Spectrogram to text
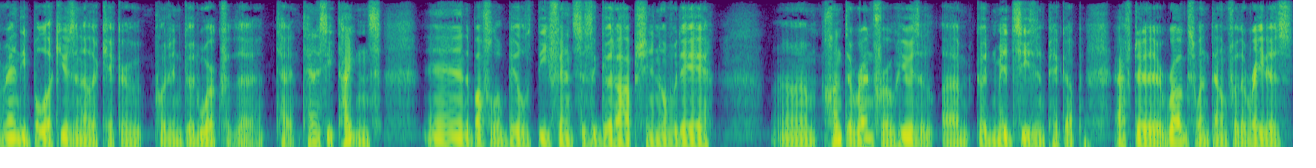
Randy Bullock, he another kicker who put in good work for the t- Tennessee Titans. And the Buffalo Bills defense is a good option over there. Um, Hunter Renfrow, he was a um, good midseason pickup. After Ruggs went down for the Raiders,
